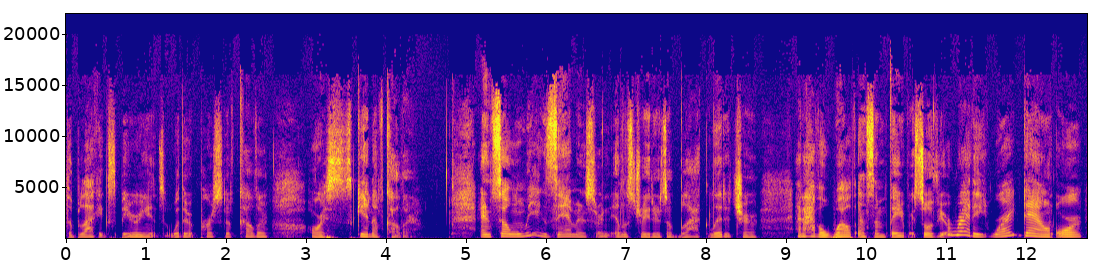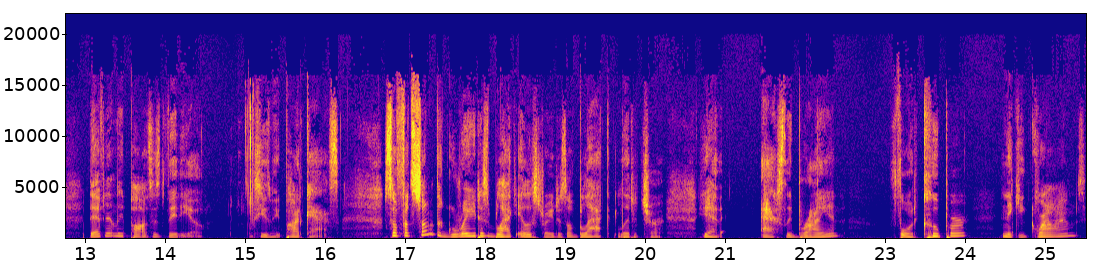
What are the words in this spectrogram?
the black experience, whether a person of color or a skin of color. And so when we examine certain illustrators of black literature, and I have a wealth and some favorites. So if you're ready, write down or definitely pause this video, excuse me, podcasts. So for some of the greatest black illustrators of black literature, you have Ashley Bryan, Floyd Cooper, Nikki Grimes,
